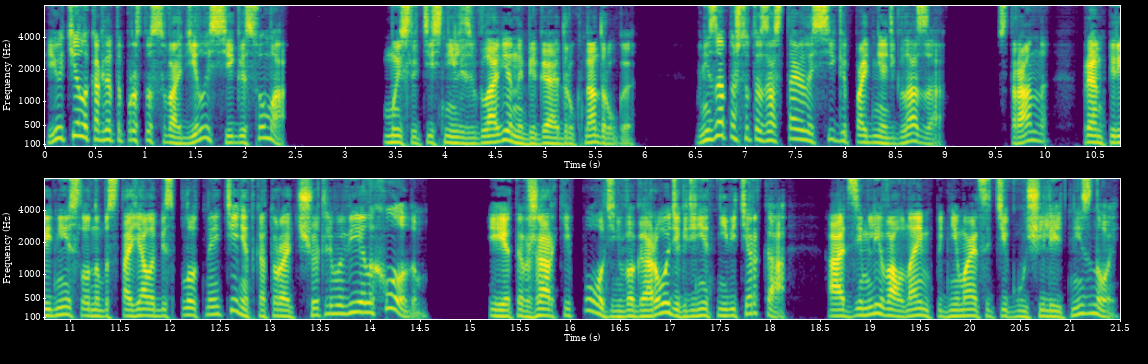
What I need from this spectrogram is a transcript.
Ее тело когда-то просто сводило Сига с ума. Мысли теснились в голове, набегая друг на друга. Внезапно что-то заставило Сига поднять глаза. Странно, прямо перед ней словно бы стояла бесплотная тень, от которой отчетливо веяло холодом. И это в жаркий полдень в огороде, где нет ни ветерка, а от земли волнами поднимается тягучий летний зной.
